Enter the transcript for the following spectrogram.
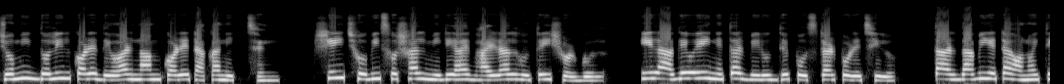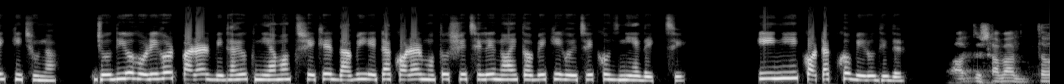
জমির দলিল করে দেওয়ার নাম করে টাকা নিচ্ছেন। সেই ছবি সোশ্যাল মিডিয়ায় ভাইরাল হতেই শোরগোল। এর আগেও এই নেতার বিরুদ্ধে পোস্টার পড়েছিল। তার দাবি এটা অনৈতিক কিছু না। যদিও হরিহর পাড়ার বিধায়ক নিয়ামত শেখের দাবি এটা করার মতো সে ছেলে নয়, তবে কি হয়েছে খোঁজ নিয়ে দেখছি। এই নিয়ে কটাক্ষ বিরোধীদের। আব্দুল সাবাদ তো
